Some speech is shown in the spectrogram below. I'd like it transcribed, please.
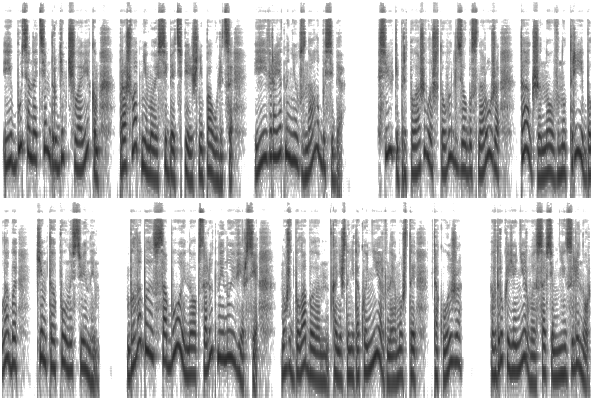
И будь она тем другим человеком, прошла б мимо себя теперешней по улице и, вероятно, не узнала бы себя. Сьюки предположила, что выглядел бы снаружи так же, но внутри была бы кем-то полностью иным. Была бы с собой, но абсолютно иной версии. Может, была бы, конечно, не такой нервной, а может и такой же. Вдруг ее нервы совсем не из-за Ленор,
